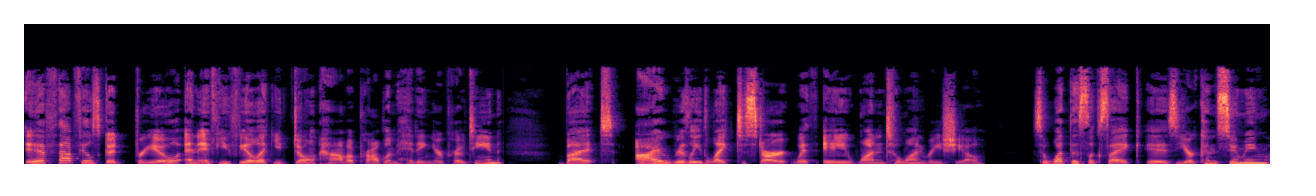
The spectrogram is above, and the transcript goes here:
if that feels good for you and if you feel like you don't have a problem hitting your protein. But I really like to start with a one to one ratio. So, what this looks like is you're consuming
